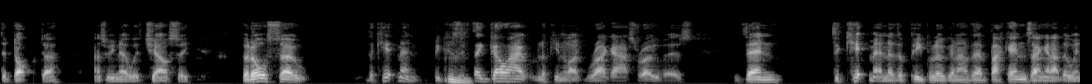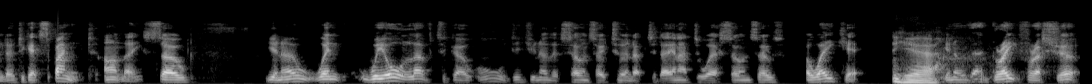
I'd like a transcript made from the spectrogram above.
the doctor, as we know with Chelsea, but also the kitmen. Because mm. if they go out looking like rag ass rovers, then the kitmen are the people who are going to have their back ends hanging out the window to get spanked, aren't they? So you know, when we all love to go, oh, did you know that so and so turned up today and had to wear so and so's away kit? Yeah. You know, they're great for us shirt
